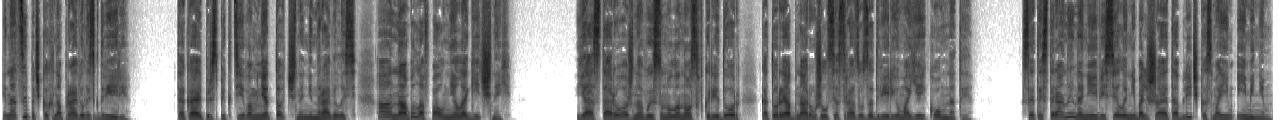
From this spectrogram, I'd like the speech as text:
и на цыпочках направилась к двери. Такая перспектива мне точно не нравилась, а она была вполне логичной. Я осторожно высунула нос в коридор, который обнаружился сразу за дверью моей комнаты. С этой стороны на ней висела небольшая табличка с моим именем,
